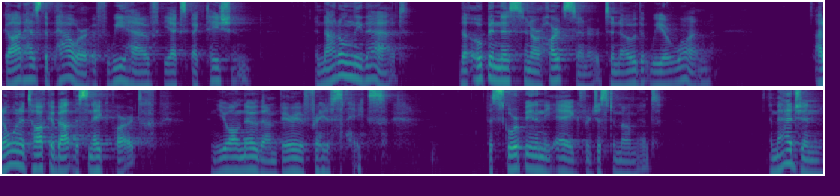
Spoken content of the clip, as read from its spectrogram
God has the power if we have the expectation. And not only that, the openness in our heart center to know that we are one. I don't want to talk about the snake part, and you all know that I'm very afraid of snakes the scorpion and the egg for just a moment. Imagine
